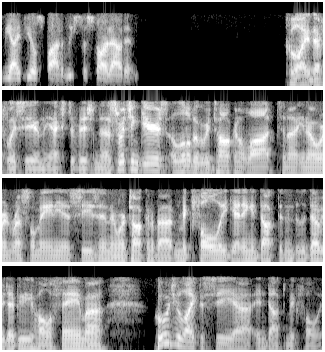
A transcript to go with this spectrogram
the ideal spot, at least to start out in. Cool. I definitely see in the X division. Uh, switching gears a little bit, we've been talking a lot tonight. You know, we're in WrestleMania season, and we're talking about Mick Foley getting inducted into the WWE Hall of Fame. Uh, who would you like to see uh, induct Mick Foley?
